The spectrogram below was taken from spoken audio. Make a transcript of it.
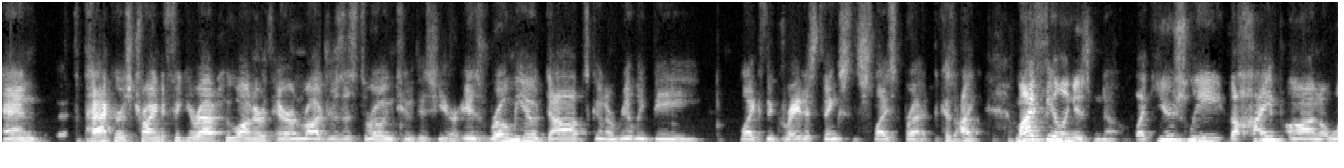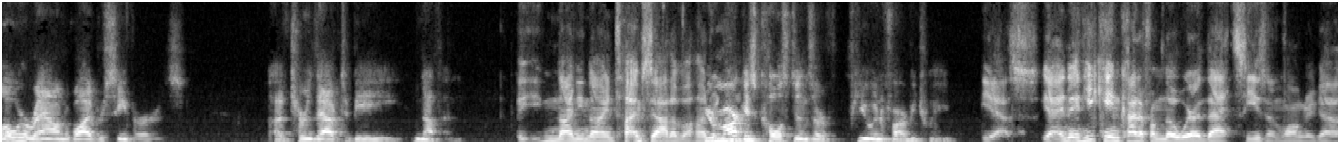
and the Packers trying to figure out who on earth Aaron Rodgers is throwing to this year. Is Romeo Doubs going to really be like the greatest thing since sliced bread? Because I, my feeling is no. Like usually the hype on lower round wide receivers uh, turns out to be nothing. 99 times out of 100. Your Marcus Colstons are few and far between. Yes. Yeah. And, and he came kind of from nowhere that season long ago.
